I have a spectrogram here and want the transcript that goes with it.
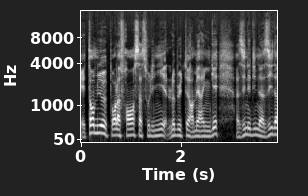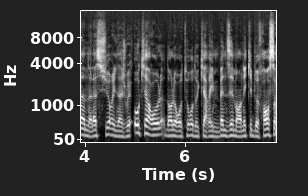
Et tant mieux pour la France, a souligné le buteur merengue. Zinedine Zidane l'assure, il n'a joué aucun rôle dans le retour de Karim Benzema en équipe de France.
